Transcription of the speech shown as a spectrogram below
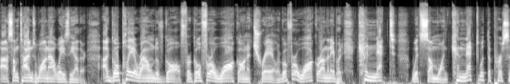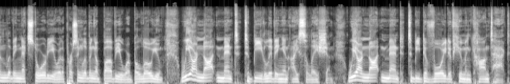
uh, sometimes one outweighs the other. Uh, go play a round of golf, or go for a walk on a trail, or go for a walk around the neighborhood. Connect with someone. Connect with the person living next door to you, or the person living above you or below you. We are not meant to be living in isolation. We are not meant meant to be devoid of human contact.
